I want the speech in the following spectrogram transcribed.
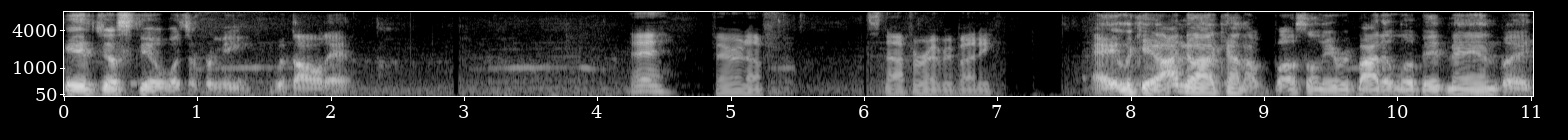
it just still wasn't for me with all that. Eh, fair enough. It's not for everybody. Hey, look here, I know I kind of bust on everybody a little bit, man, but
